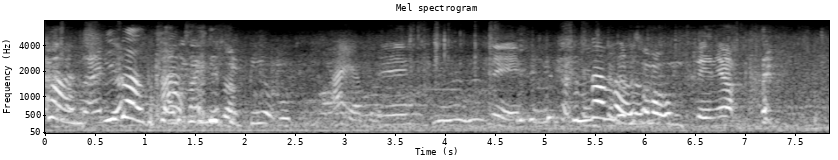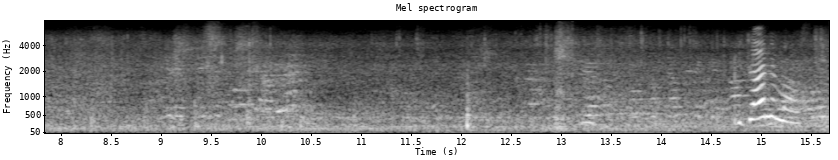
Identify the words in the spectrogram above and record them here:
Kalmış. Biz aldık artık. Nee. Şundan da alalım. mal umdrehen, ja. Bir tane mi alsın?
